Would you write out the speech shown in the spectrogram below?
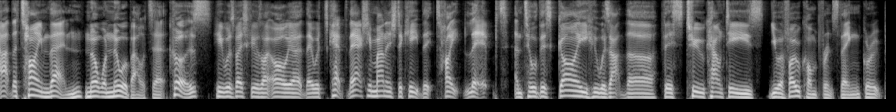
At the time then, no one knew about it because he was basically was like, oh yeah, they were kept. They actually managed to keep it tight-lipped until this guy who was at the this two counties UFO conference thing group.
